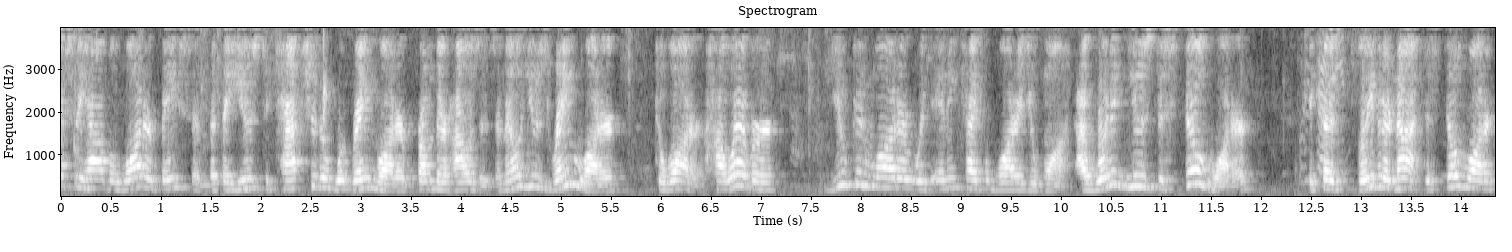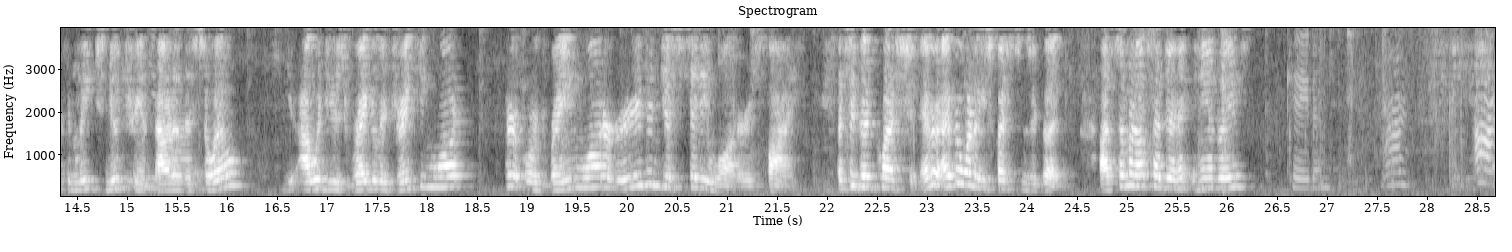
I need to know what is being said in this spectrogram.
actually have a water basin that they use to capture the wa- rainwater from their houses, and they'll use rainwater to water. However, you can water with any type of water you want. I wouldn't use distilled water because believe it or not, distilled water can leach nutrients out of the soil. I would use regular drinking water or rainwater or even just city water is fine. That's a good question. Every, every one of these questions are good. Uh, someone else had their hand raised? Caden. Um, um,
